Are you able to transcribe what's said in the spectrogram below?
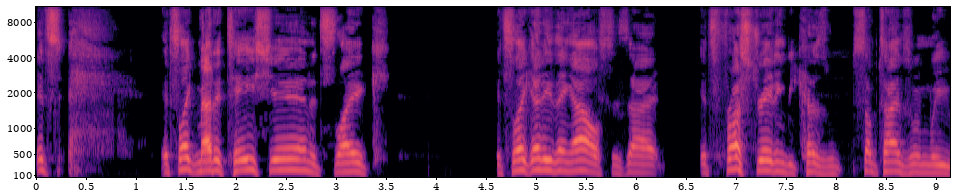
it's it's like meditation it's like it's like anything else is that it's frustrating because sometimes when we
